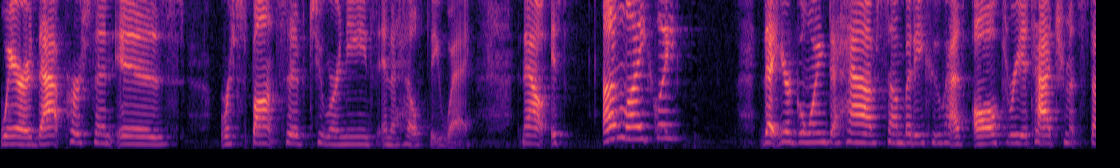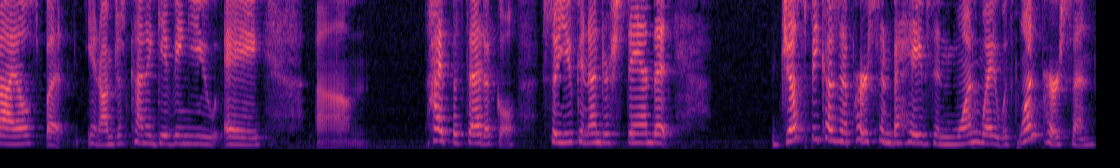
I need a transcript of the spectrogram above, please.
where that person is responsive to her needs in a healthy way. Now, it's unlikely that you're going to have somebody who has all three attachment styles, but you know, I'm just kind of giving you a um, hypothetical so you can understand that just because a person behaves in one way with one person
